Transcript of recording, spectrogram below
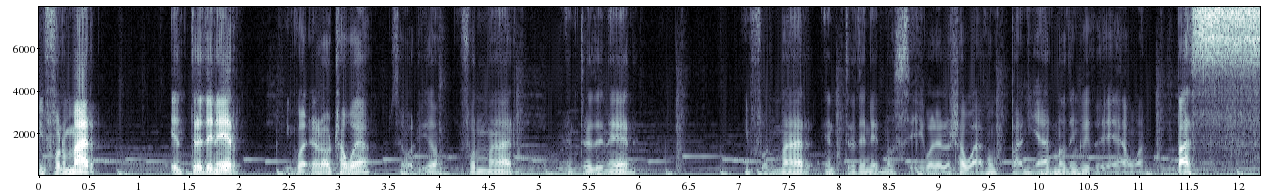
Informar, entretener. ¿Y cuál era la otra wea? Se me olvidó. Informar, entretener. Informar, entretener, no sé cuál es la otra wea. Acompañar, no tengo idea, weón. Basta.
